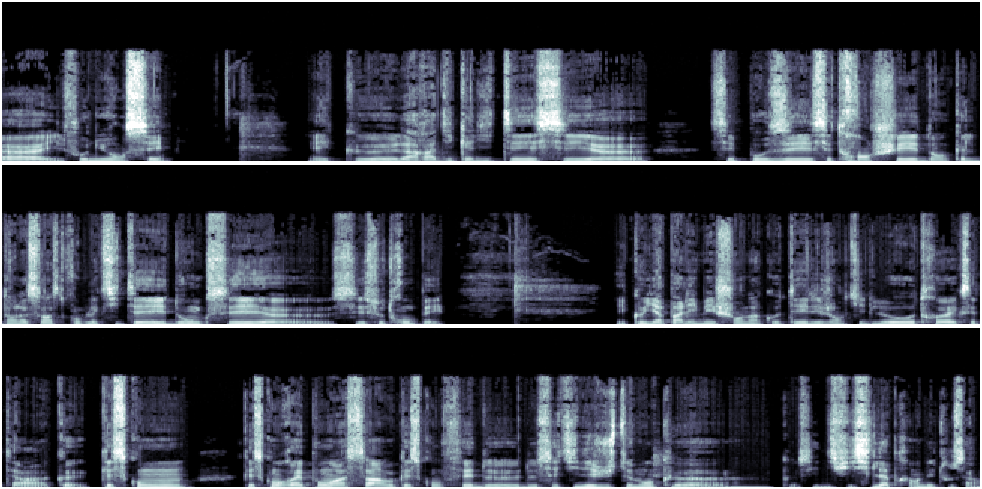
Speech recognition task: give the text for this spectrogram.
euh, il faut nuancer et que la radicalité c'est euh, c'est poser, c'est trancher dans dans la sens de complexité et donc c'est euh, se tromper et qu'il n'y a pas les méchants d'un côté, les gentils de l'autre, etc. Qu'est-ce qu'on répond à ça ou qu'est-ce qu'on fait de, de cette idée justement que que c'est difficile d'appréhender tout ça?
